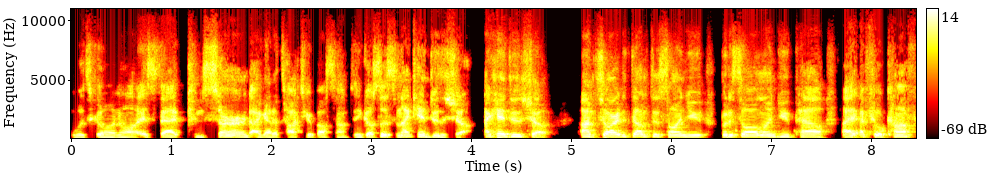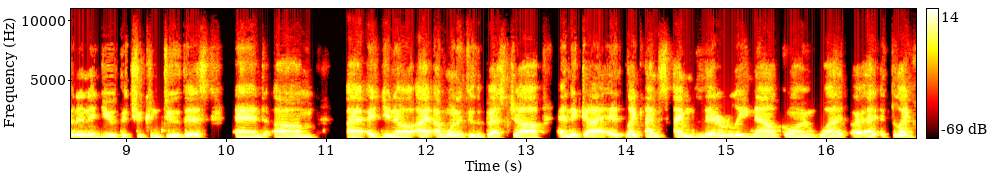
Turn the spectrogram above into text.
what's going on? It's that concerned, I got to talk to you about something. He goes, listen, I can't do the show. I can't do the show. I'm sorry to dump this on you, but it's all on you, pal. I, I feel confident in you that you can do this. And, um, I, you know, I, I want to do the best job. And the guy, like, I'm, I'm literally now going, what? I, like,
